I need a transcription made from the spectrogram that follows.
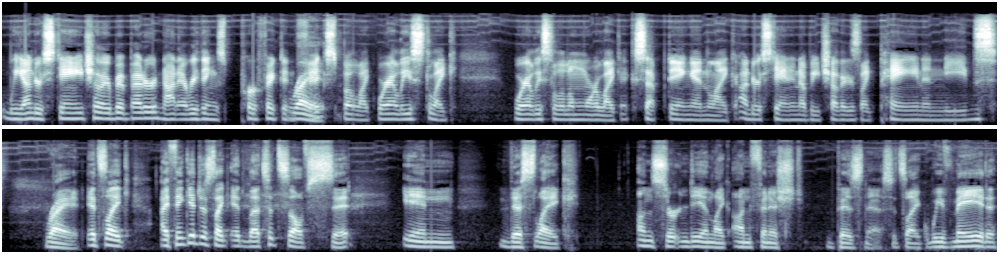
we understand each other a bit better not everything's perfect and Right. fixed but like we're at least like we're at least a little more like accepting and like understanding of each other's like pain and needs Right. It's like I think it just like it lets itself sit in this like uncertainty and like unfinished business. It's like we've made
